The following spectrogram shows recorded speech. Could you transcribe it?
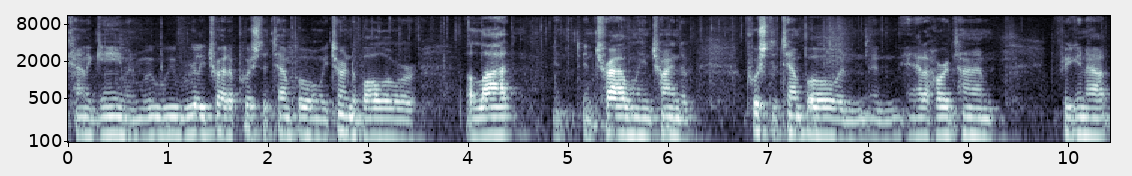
kind of game, and we, we really try to push the tempo, and we turn the ball over a lot in, in traveling, trying to push the tempo, and, and had a hard time figuring out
